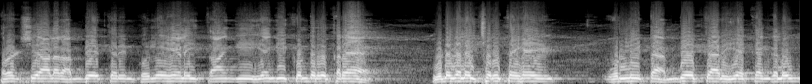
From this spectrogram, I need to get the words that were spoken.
புரட்சியாளர் அம்பேத்கரின் கொள்கைகளை தாங்கி இயங்கிக் கொண்டிருக்கிற விடுதலை சிறுத்தைகள் உள்ளிட்ட அம்பேத்கர் இயக்கங்களும்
